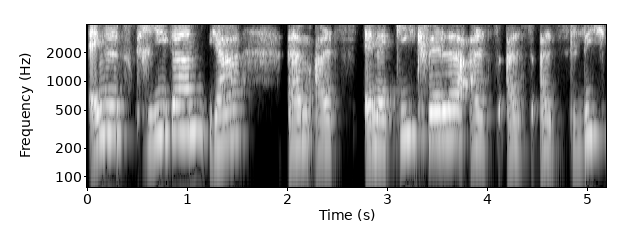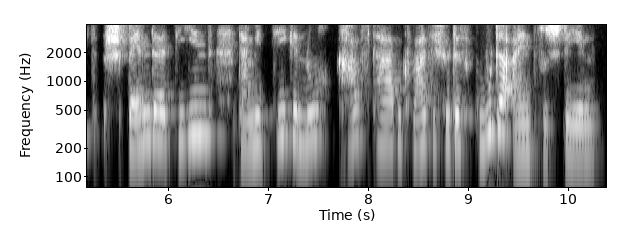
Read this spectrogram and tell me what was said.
Engelskriegern, ja, ähm, als Energiequelle, als, als, als Lichtspender dient, damit die genug Kraft haben, quasi für das Gute einzustehen.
